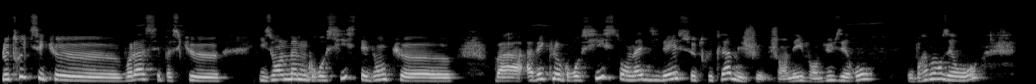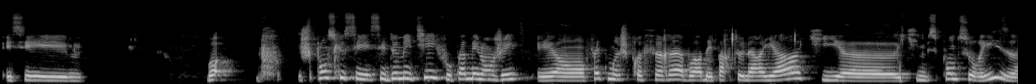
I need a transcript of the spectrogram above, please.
Le truc, c'est que voilà, c'est parce que ils ont le même grossiste et donc, euh, bah, avec le grossiste, on a dealé ce truc-là, mais j'en ai vendu zéro, vraiment zéro. Et c'est bon. Je pense que ces, ces deux métiers, il faut pas mélanger. Et en fait, moi, je préférerais avoir des partenariats qui, euh, qui me sponsorisent,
